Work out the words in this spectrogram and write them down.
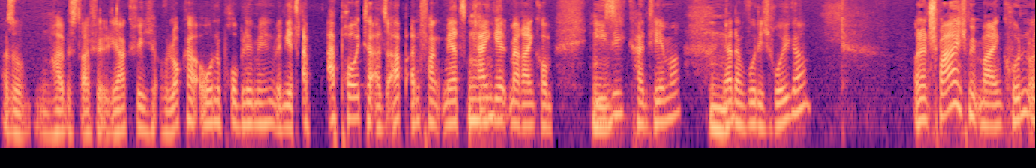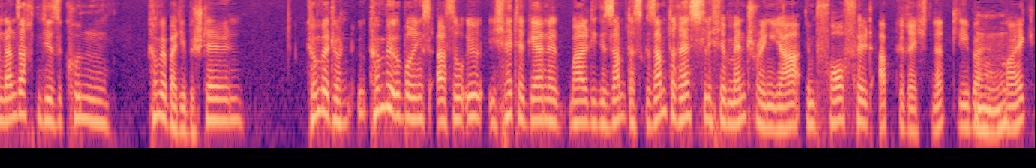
also ein halbes, dreiviertel Jahr kriege ich locker ohne Probleme hin. Wenn jetzt ab, ab heute, also ab Anfang März mhm. kein Geld mehr reinkommt, mhm. easy, kein Thema. Mhm. Ja, dann wurde ich ruhiger. Und dann spare ich mit meinen Kunden und dann sagten diese Kunden, können wir bei dir bestellen? Können wir, können wir übrigens, also ich hätte gerne mal die gesamt, das gesamte restliche Mentoring-Jahr im Vorfeld abgerechnet, lieber mhm. Mike.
